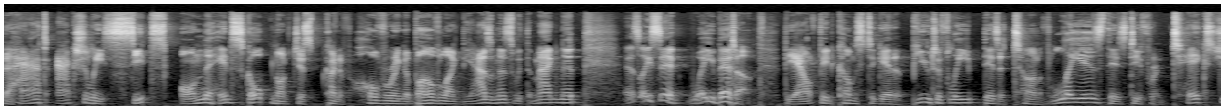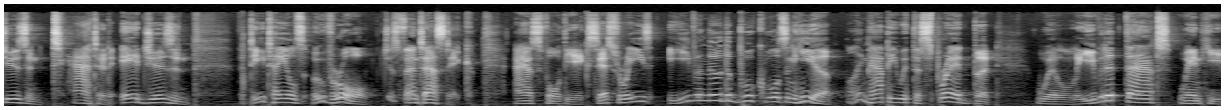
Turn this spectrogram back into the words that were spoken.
the hat actually sits on the head sculpt, not just kind of hovering above like the Asmus with the magnet. As I said, way better. The outfit comes together beautifully, there's a ton of layers, there's different textures and tattered edges, and the details overall, just fantastic. As for the accessories, even though the book wasn't here, I'm happy with the spread, but We'll leave it at that. When he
